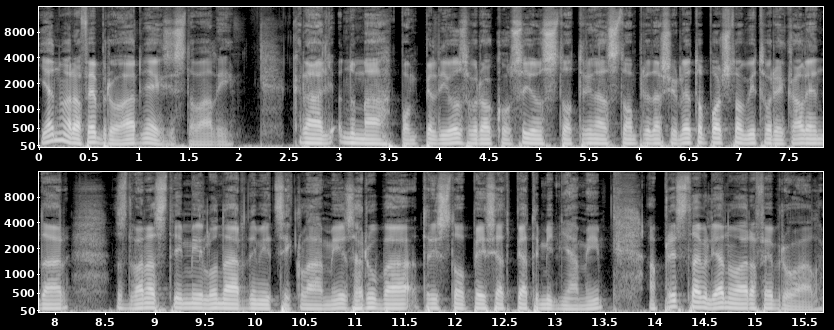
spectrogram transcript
Január a február neexistovali. Kráľ Numa Pompilius v roku 713 pred našim letopočtom vytvoril kalendár s 12 lunárnymi cyklami zhruba 355 dňami a predstavil január a február.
